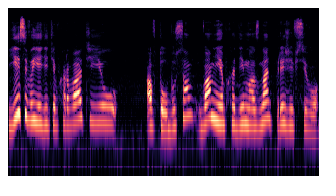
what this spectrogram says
Если вы едете в Хорватию автобусом, вам необходимо знать прежде всего,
